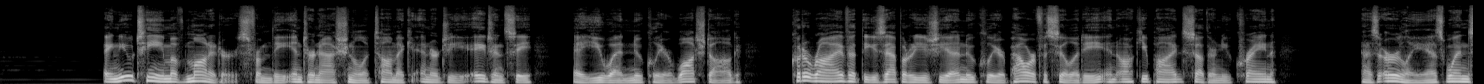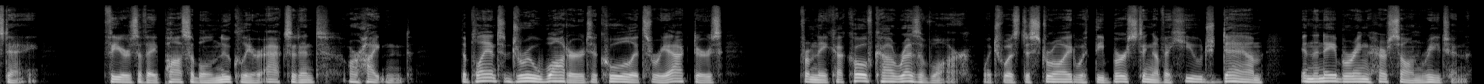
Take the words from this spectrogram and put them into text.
A new team of monitors from the International Atomic Energy Agency, a UN nuclear watchdog, could arrive at the Zaporizhia nuclear power facility in occupied southern Ukraine as early as Wednesday. Fears of a possible nuclear accident are heightened. The plant drew water to cool its reactors from the Kakhovka reservoir, which was destroyed with the bursting of a huge dam in the neighboring Kherson region.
